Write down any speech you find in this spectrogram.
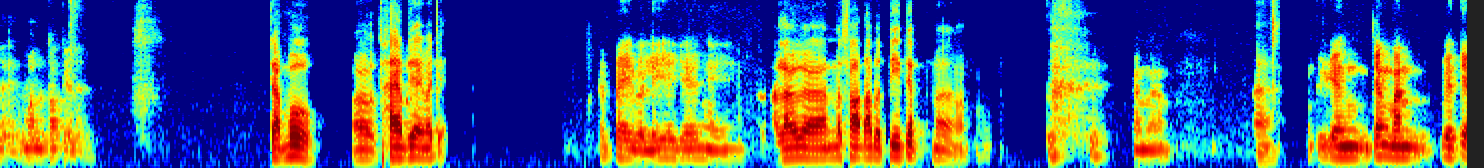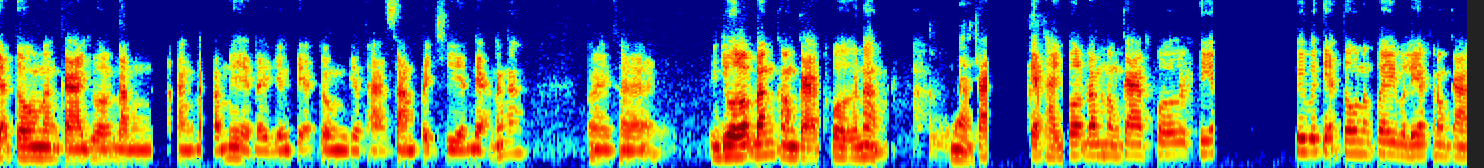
ណែមិនតទៀតណាចាំបូអឺថែមទៀតអីមិនទៅពេលវេលាយើងឯងឥឡូវនៅសល់10នាទីទៀតអឺចាំណាអាគឺយើងអញ្ចឹងបានវាតកតងនឹងការយល់ដឹងខាងដើមនេះដែលយើងតកតងគេថាសម្បជាអ្នកហ្នឹងណាបែរថា យល់ដឹងក្នុងការធ្វើហ្នឹងណាគេថាយល់ដឹងក្នុងការធ្វើទៀតគឺវាតកតងនឹងពេលវេលាក្នុងការ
